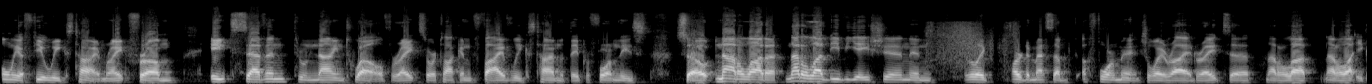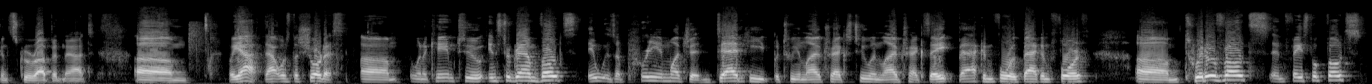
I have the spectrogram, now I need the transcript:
only a few weeks time, right? From eight seven through nine twelve, right? So we're talking five weeks time that they perform these. So not a lot of not a lot of deviation and really hard to mess up a four minute joyride, right? Not a lot not a lot you can screw up in that. Um, but yeah, that was the shortest. Um, when it came to Instagram votes, it was a pretty much a dead heat between Live Tracks two and Live Tracks eight, back and forth, back and forth. Um, Twitter votes and Facebook votes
